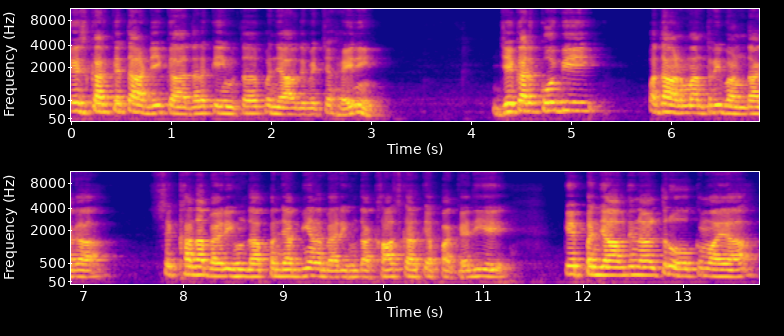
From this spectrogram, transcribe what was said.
ਇਸ ਕਰਕੇ ਤੁਹਾਡੀ ਕਾਦਰ ਕੀਮਤ ਪੰਜਾਬ ਦੇ ਵਿੱਚ ਹੈ ਨਹੀਂ। ਜੇਕਰ ਕੋਈ ਵੀ ਪ੍ਰਧਾਨ ਮੰਤਰੀ ਬਣਦਾਗਾ, ਸਿੱਖਾਂ ਦਾ ਬੈਰੀ ਹੁੰਦਾ, ਪੰਜਾਬੀਆਂ ਦਾ ਬੈਰੀ ਹੁੰਦਾ, ਖਾਸ ਕਰਕੇ ਆਪਾਂ ਕਹਿ ਦਈਏ ਕਿ ਪੰਜਾਬ ਦੇ ਨਾਲ ਧਰੋ ਕਮਾਇਆ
